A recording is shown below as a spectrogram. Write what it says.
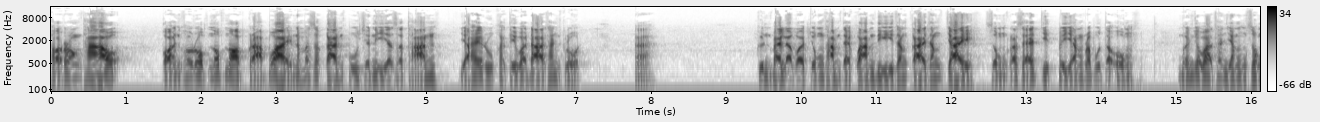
ถอดรองเท้า ก่อนเคารพนบนอบกราบไหว้นมัสการปูชนียสถาน อย่าให้รุกขเทวดาท่านโกรธอ่าขึ้นไปแล้วก็จงทำแต่ความดีทั้งกายทั้งใจ ส่งกระแสจิตไปยังพระพุทธองค์ เหมือนกับว่าท่านยังทรง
